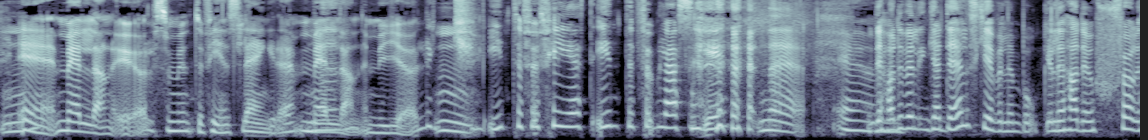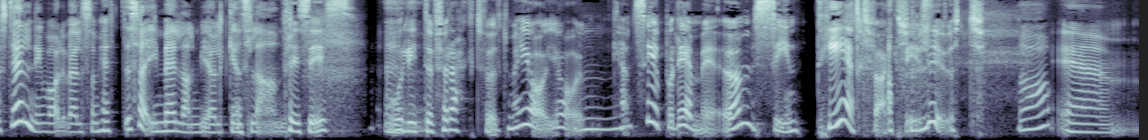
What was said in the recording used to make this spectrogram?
Mm. Eh, mellanöl som inte finns längre. Mellanmjölk. Mm. Inte för fet, inte för blaskig. Nej. Um. Det hade väl, Gardell skrev väl en bok, eller hade en föreställning var det väl som hette så här, i mellanmjölkens land. Precis. Och eh. lite föraktfullt. Men jag, jag mm. kan se på det med ömsinthet faktiskt. Absolut. Ja. Um,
